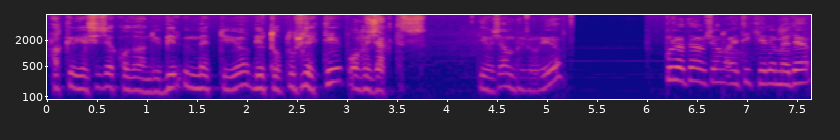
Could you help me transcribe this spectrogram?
hakkıyla yaşayacak olan diyor bir ümmet diyor bir topluluk sürekli olacaktır diye hocam buyuruyor. Burada hocam ayet-i kerimede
